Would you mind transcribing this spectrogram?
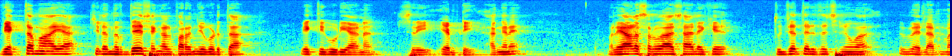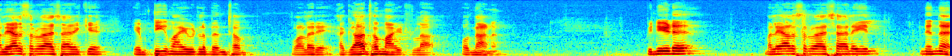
വ്യക്തമായ ചില നിർദ്ദേശങ്ങൾ പറഞ്ഞു കൊടുത്ത വ്യക്തി കൂടിയാണ് ശ്രീ എം ടി. അങ്ങനെ മലയാള സർവകലാശാലയ്ക്ക് തുഞ്ചത്തെഴുത്തച്ഛനുമായി മലയാള സർവകലാശാലയ്ക്ക് എം ടിയുമായുള്ള ബന്ധം വളരെ അഗാധമായിട്ടുള്ള ഒന്നാണ്. പിന്നീട് മലയാള സർവകലാശാലയിൽ നിന്ന്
